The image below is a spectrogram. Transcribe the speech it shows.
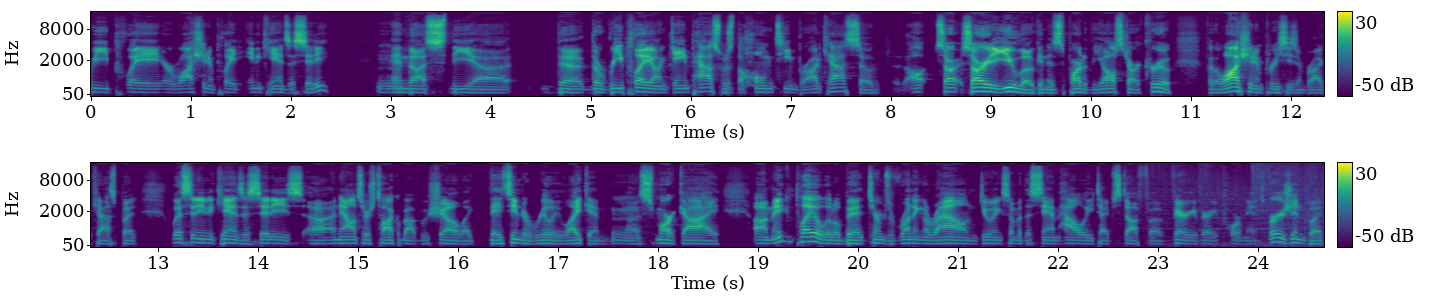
we played or Washington played in Kansas City, mm-hmm. and thus the uh, the the replay on Game Pass was the home team broadcast. So, all, sorry, sorry to you, Logan, as part of the All Star crew for the Washington preseason broadcast. But listening to Kansas City's uh, announcers talk about Buechele, like they seem to really like him, mm. a smart guy, um, and he can play a little bit in terms of running around, doing some of the Sam Howley type stuff. A very very poor man's version, but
